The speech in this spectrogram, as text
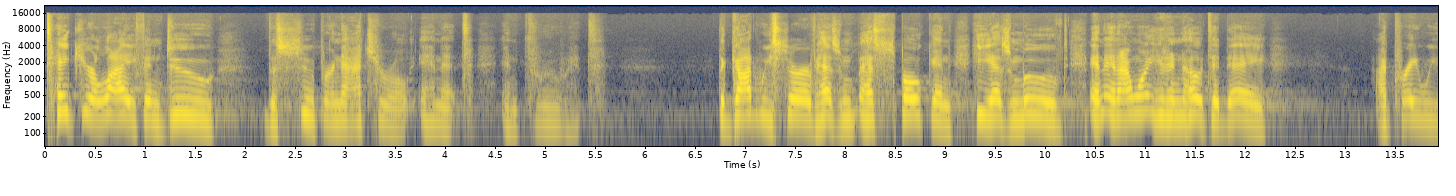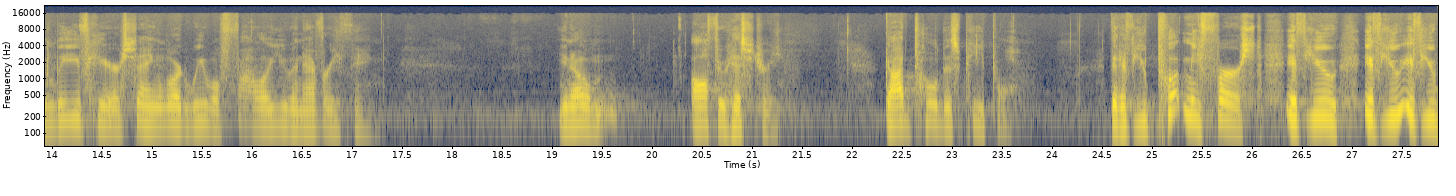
take your life and do the supernatural in it and through it. The God we serve has, has spoken, He has moved. And, and I want you to know today, I pray we leave here saying, Lord, we will follow you in everything. You know, all through history, God told His people, that if you put me first, if you, if you, if you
